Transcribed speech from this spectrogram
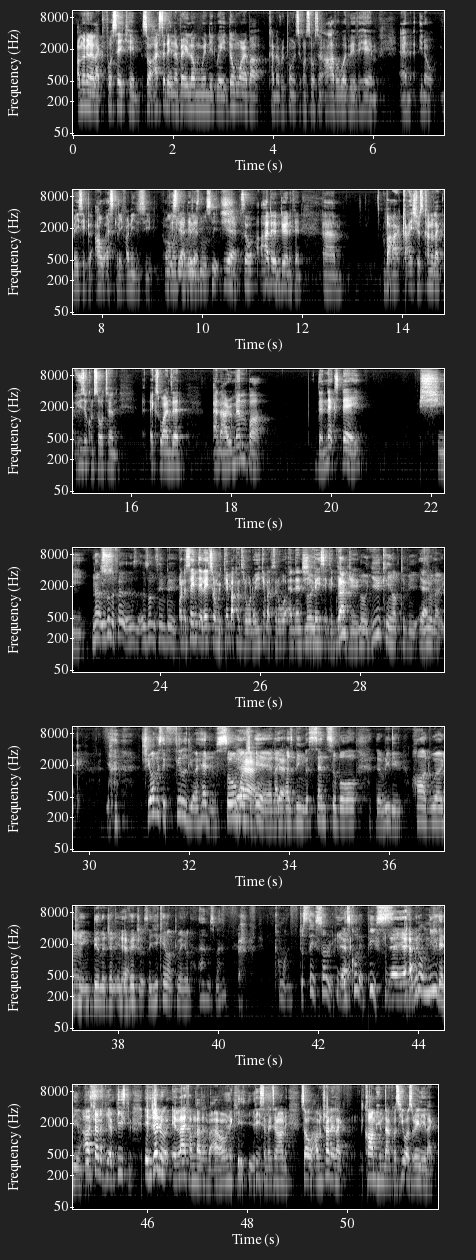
I'm not gonna like forsake him. So I said it in a very long-winded way. Don't worry about kind of reporting to consultant. I'll have a word with him, and you know, basically, I'll escalate if I needed to. Obviously, I didn't no snitch. Yeah, so I didn't do anything. Um, but I, she was kind of like, who's your consultant? X, Y, and Z. And I remember the next day, she. No, it was on the first, it was, it was on the same day. On the same day later on, we came back onto the ward, or you came back to the ward, and then she No, basically grabbed you. No, you came up to me Yeah. and you were like, she obviously filled your head with so much air, like yeah. as being the sensible, the really hardworking, Mm. diligent individual. So you came up to me and you were like, Ams, man, come on, just say sorry. Yeah. Let's call it peace. Yeah, yeah. Like, we don't need any of this. I was trying to be a peacekeeper. In general, in life, I'm that. But I want to keep Yeah. peace and mental harmony. So I'm trying to like calm him down because he was really like.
